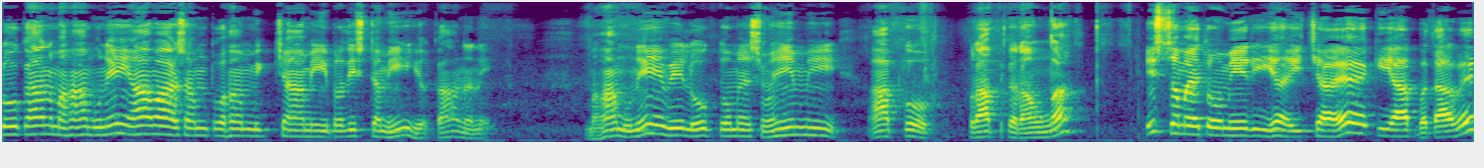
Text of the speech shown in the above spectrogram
लोकान महामुने आवासम तो हम इच्छामि प्रतिष्ठमी कानने। महामुने, वे लोग तो मैं स्वयं ही आपको प्राप्त कराऊँगा। इस समय तो मेरी यह इच्छा है कि आप बतावे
